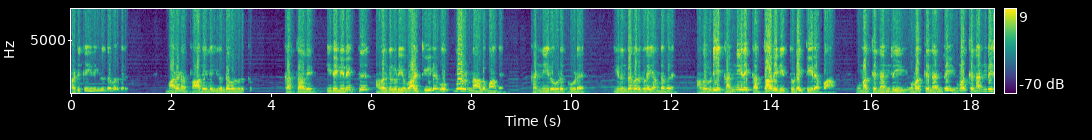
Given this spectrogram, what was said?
படுக்கையில இருந்தவர்களுக்கும் மரண பாதையில இருந்தவர்களுக்கும் கர்த்தாவே இதை நினைத்து அவர்களுடைய வாழ்க்கையில ஒவ்வொரு நாளுமாக கண்ணீரோடு கூட இருந்தவர்களை ஆண்டவரே அவருடைய கண்ணீரை கர்த்தாவே நீர் துடைத்தீரப்பா. உமக்கு நன்றி உமக்கு நன்றி உமக்கு நன்றி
